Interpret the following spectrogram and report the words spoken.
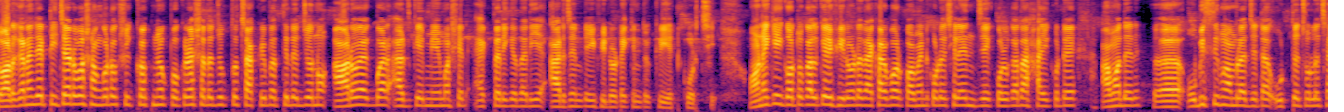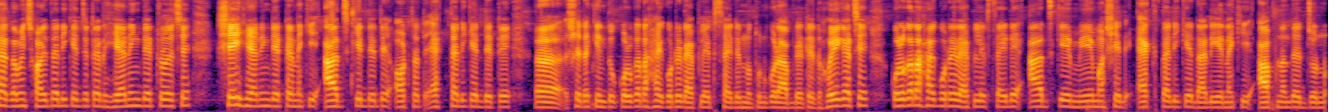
তো অর্গানাইজার, টিচার বা সংগঠক, শিক্ষক নিয়োগ প্রক্রিয়ার সাথে যুক্ত চাকরি প্রার্থীদের জন্য আরও একবার আজকে মে মাসের এক তারিখে দাঁড়িয়ে আর্জেন্ট এই ভিডিওটা কিন্তু ক্রিয়েট করছি। অনেকেই গতকালকে এই ভিডিওটা দেখার পর কমেন্ট করেছিলেন যে কলকাতা হাইকোর্টে আমাদের ওবিসি মামলা যেটা উঠতে চলেছে আগামী ছয় তারিখে যেটার হিয়ারিং ডেট রয়েছে, সেই হিয়ারিং ডেটটা নাকি আজকের ডেটে অর্থাৎ এক তারিখের ডেটে সেটা কিন্তু কলকাতা হাইকোর্টের অ্যাপলেট সাইডে নতুন করে আপডেটেড হয়ে গেছে। কলকাতা হাইকোর্টের অ্যাপলেট সাইডে আজকে মে মাসের এক তারিখে দাঁড়িয়ে নাকি আপনাদের জন্য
